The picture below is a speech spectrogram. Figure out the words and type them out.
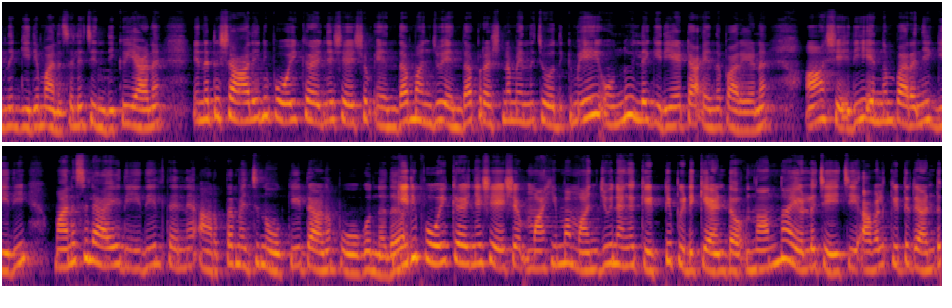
എന്ന് ഗിരി മനസ്സിൽ ചിന്തിക്കുകയാണ്. എന്നിട്ട് ശാലിനി പോയി കഴിഞ്ഞ ശേഷം എന്താ മഞ്ജു എന്താ പ്രശ്നം? എന്ന് ചോദിക്കും ഏയ് ഒന്നുമില്ല ഗിരിയേട്ട എന്ന് പറയാണ്. ആ ശരി എന്നും പറഞ്ഞ് ഗിരി മനസ്സിലായ രീതിയിൽ തന്നെ അർത്ഥം വെച്ച് നോക്കിയിട്ടാണ് പോകുന്നത്. ഗിരി പോയി കഴിഞ്ഞ ശേഷം മഹിമ മഞ്ജുവിനെ അങ്ങ് കെട്ടിപ്പിടിക്കേണ്ടോ നന്നായുള്ളു ചേച്ചി. അവൾക്കിട്ട് രണ്ട്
